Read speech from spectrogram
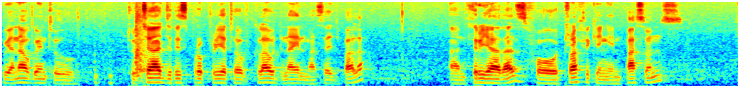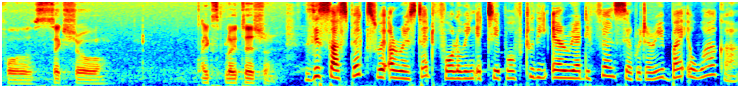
We are now going to, to charge this proprietor of Cloud 9 Massage Parlor and three others for trafficking in persons for sexual exploitation. These suspects were arrested following a tip-off to the area defense secretary by a worker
